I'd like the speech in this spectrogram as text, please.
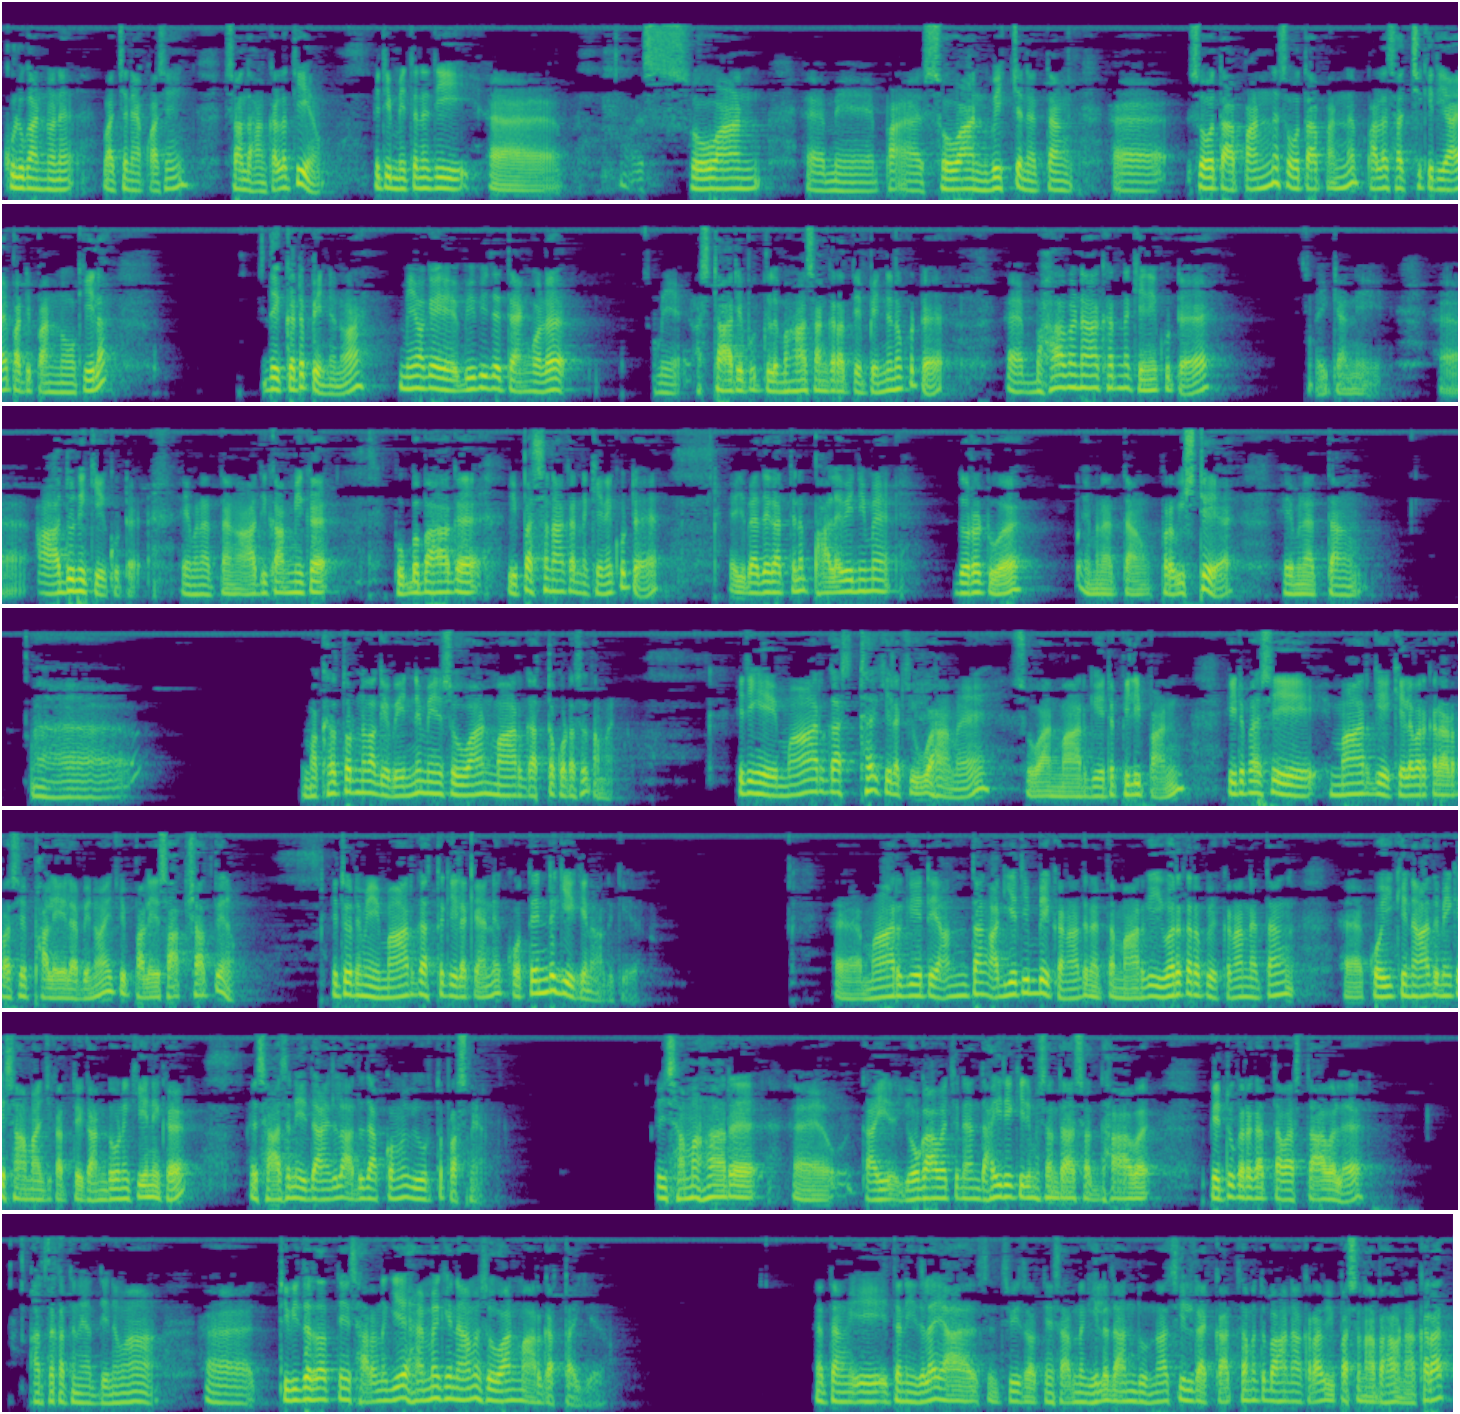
කුළු ගන්නවන වචනයක් වශයෙන් සඳහන් කරලා තියෙනවා. ඉතින් මෙතනදී සෝවාන් මේ සෝවාන් වෙච්ච නැත්නම් සෝතාපන්න සෝතාපන්න ඵල සච්ච කිරියාය පටිපන්නෝ කියලා දෙකට පෙන්නනවා. මේ වගේ විවිධ තැන්වල මේ අෂ්ටාර්ය පුද්ගල මහා සංඝරත්වයෙන් පෙන්නකොට භාවනා කරන කෙනෙකුට ඒ කියන්නේ ආදුනිකයෙකුට එහෙම නැත්නම් ආධිකම්මික පුබ්බ භාග විපස්සනා කරන කෙනෙකුට වැදගත් වෙන පළවෙනිම දොරටුව එහෙම නැත්නම් ප්‍රවිෂ්ඨය එහෙම නැත්නම් මකරතොරණ වගේ වෙන්නේ මේ සෝවාන් මාර්ගස්ත කොටස තමයි. ඉතින් මේ මාර්ගස්ත කියලා කිව්වහම සෝවාන් මාර්ගයට පිළිපන් ඊට පස්සේ මාර්ගයේ කෙලවර කරාට පස්සේ ඵලය ලැබෙනවා. ඒ ඵලය සාක්ෂාත් වෙනවා. එතකොට මේ මාර්ගස්ත කියලා කියන්නේ කොතෙන්ද ගිය කෙනාද කියලා. මාර්ගයට යන්තම් අඩිය තිබ්බ එකනද නැත්නම් මාර්ගය ඉවර කරපු එකනද නැත්නම් කොයි කෙනාද මේකේ සමාජිකත්වයේ ගන්න ඕනේ කියන එක ශාසනයේ ඉදා ඉඳලා අද දක්වාම විවෘත ප්‍රශ්නයක්. ඒ සමහර යෝගාවචනයන් ධෛර්ය කිරීම සඳහා ශ්‍රද්ධාව පෙට්ටු කරගත් අවස්ථාවල අර්ථකථනයක් දෙනවා ත්‍රිවිධ රත්නේ සරණ ගිය හැම කෙනාම සෝවාන් මාර්ගස්ථයි කියලා. නැත්නම් ඒ එතන ඉඳලා යා ත්‍රිවිධ රත්නේ සරණ ගිහිල්ලා දන් දුන්නා, සිල් රැක්කත්, සමත භාවනා කරා, විපස්සනා භාවනා කරත්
